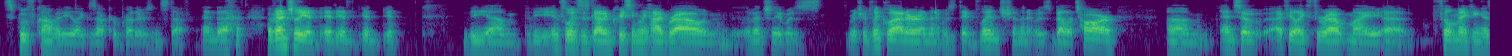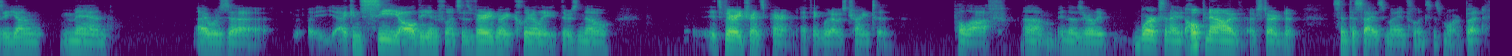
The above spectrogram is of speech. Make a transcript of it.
spoof comedy like Zucker Brothers and stuff, and uh, eventually it it it it, it the um, the influences got increasingly highbrow, and eventually it was Richard Linklater, and then it was David Lynch, and then it was Béla Tarr um, and so I feel like throughout my uh, filmmaking as a young man, I was uh, I can see all the influences very very clearly. There's no it's very transparent. I think what I was trying to pull off um, in those early works, and I hope now I've I've started to synthesize my influences more. But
